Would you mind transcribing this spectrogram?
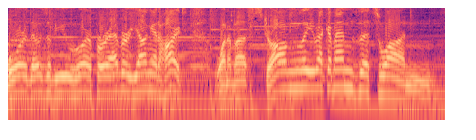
or those of you who are forever young at heart. One of us strongly recommends this one.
